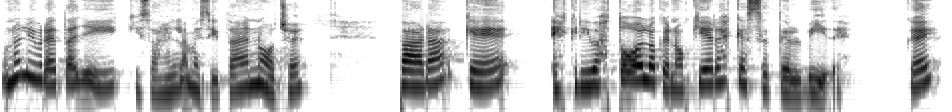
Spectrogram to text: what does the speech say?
una libreta allí, quizás en la mesita de noche, para que escribas todo lo que no quieres que se te olvide. ¿Ok?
